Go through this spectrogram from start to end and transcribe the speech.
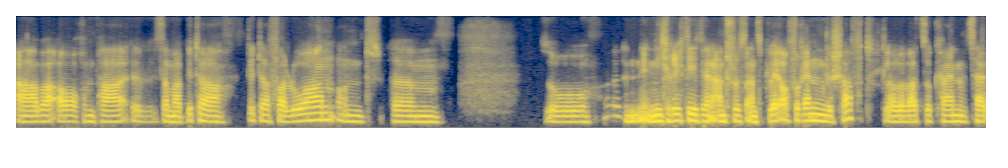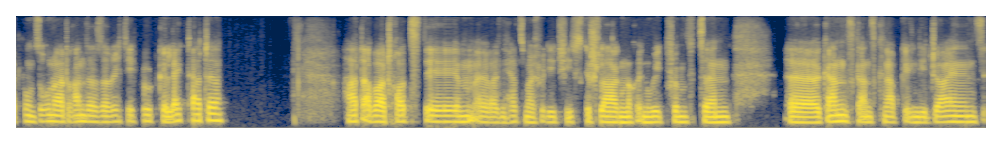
aber auch ein paar, äh, sag mal, bitter, bitter verloren und ähm, so nicht richtig den Anschluss ans Playoff-Rennen geschafft. Ich glaube, er war zu keinem Zeitpunkt so nah dran, dass er richtig Blut geleckt hatte. Hat aber trotzdem, äh, ich hat zum Beispiel die Chiefs geschlagen, noch in Week 15, äh, ganz, ganz knapp gegen die Giants,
